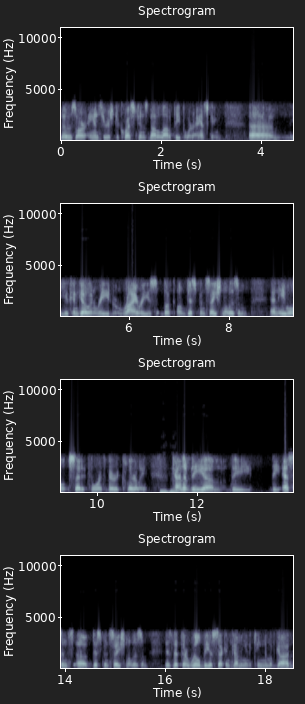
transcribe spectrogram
those are answers to questions not a lot of people are asking. Uh, you can go and read Ryrie's book on dispensationalism, and he will set it forth very clearly. Mm-hmm. Kind of the um, the the essence of dispensationalism is that there will be a second coming in the kingdom of God,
